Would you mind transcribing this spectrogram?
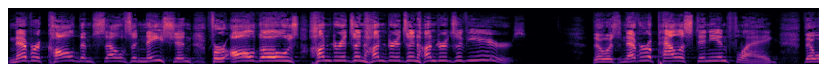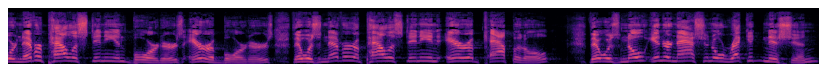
never called themselves a nation for all those hundreds and hundreds and hundreds of years. There was never a Palestinian flag. There were never Palestinian borders, Arab borders. There was never a Palestinian Arab capital. There was no international recognition.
